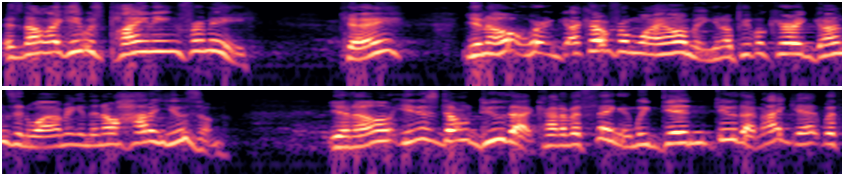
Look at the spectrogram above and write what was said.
It's not like he was pining for me, okay? You know, I come from Wyoming. You know, people carry guns in Wyoming and they know how to use them. You know, you just don't do that kind of a thing. And we didn't do that. And I get with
